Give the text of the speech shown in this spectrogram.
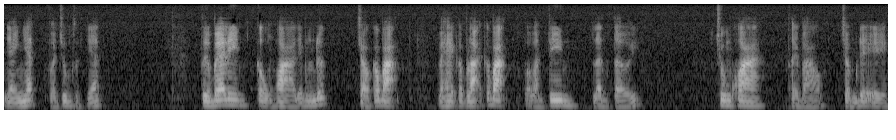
nhanh nhất và trung thực nhất. Từ Berlin, Cộng hòa Liên bang Đức, chào các bạn và hẹn gặp lại các bạn vào bản tin lần tới. Trung Khoa, Thời báo.de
